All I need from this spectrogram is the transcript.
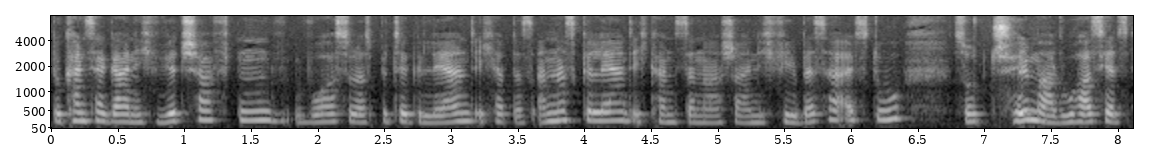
du kannst ja gar nicht wirtschaften. Wo hast du das bitte gelernt? Ich habe das anders gelernt. Ich kann es dann wahrscheinlich viel besser als du. So, chill mal, du hast jetzt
